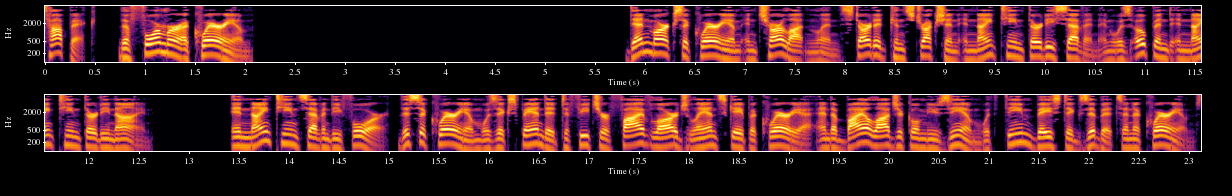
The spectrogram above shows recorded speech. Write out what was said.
The former aquarium Denmark's aquarium in Charlottenland started construction in 1937 and was opened in 1939. In 1974, this aquarium was expanded to feature five large landscape aquaria and a biological museum with theme-based exhibits and aquariums.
